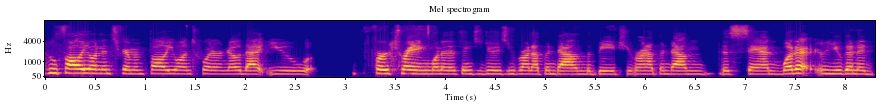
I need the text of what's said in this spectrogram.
who follow you on Instagram and follow you on Twitter know that you for training one of the things you do is you run up and down the beach, you run up and down the sand. What are you going to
